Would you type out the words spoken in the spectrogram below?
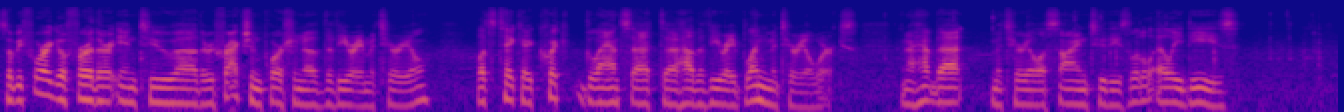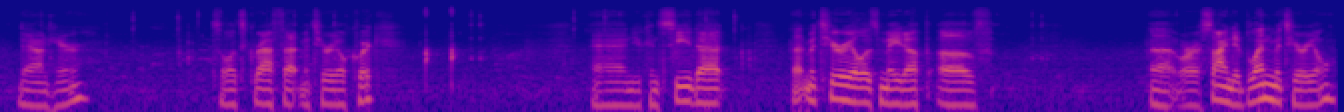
So before I go further into uh, the refraction portion of the V-Ray material, let's take a quick glance at uh, how the V-Ray blend material works. And I have that material assigned to these little LEDs down here. So let's graph that material quick. And you can see that that material is made up of uh, or assigned a blend material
